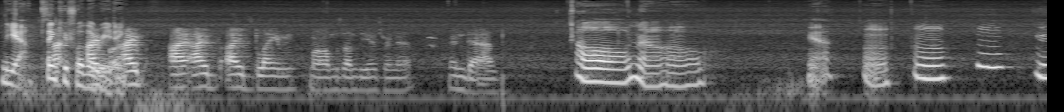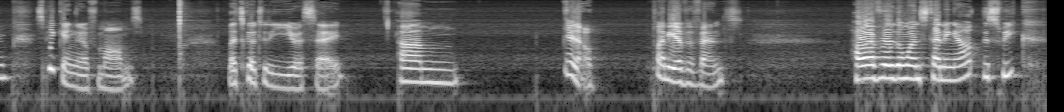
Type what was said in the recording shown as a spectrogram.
Yeah, thank you for the I, reading. I, I, I, I blame moms on the internet and dads. Oh no. Yeah. Mm, mm, mm. Speaking of moms, let's go to the USA. Um, you know, plenty of events. However, the one standing out this week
